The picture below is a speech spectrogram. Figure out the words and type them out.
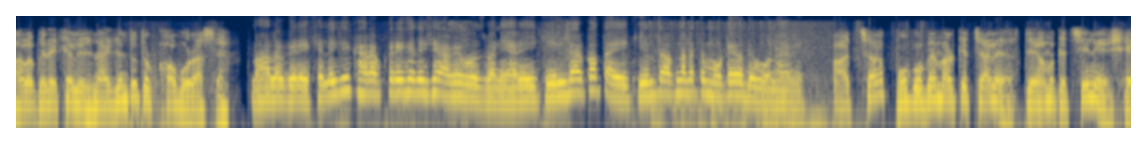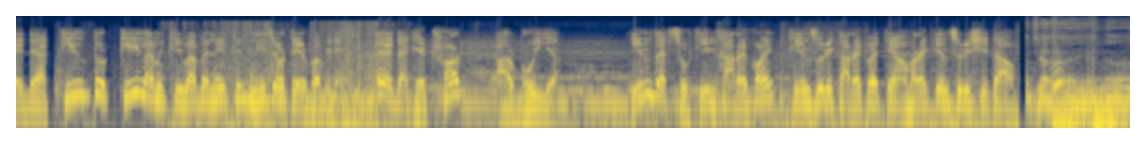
ভালো করে খেলিস না কিন্তু তোর খবর আছে। ভালো করে খেলে কি খারাপ করে খেলেছি আমি বুঝবানি আর এই কিলটার কথা এই কিল তো আপনারা তো মোটেও দেবো না আমি। আচ্ছা পোকো বেমারকে চ্যালেঞ্জ তুই আমাকে চিনিস? এই দেখ কিল তোর কিল আমি কীভাবে নিই তুই নিজেও টের পাবি না। এই দেখ হেডশট আর ভুইয়া। কিল দেখছ? কিল কারে কয়? কিল চুরি কারে কয়? তুই আমার কিল চুরি শিখাও। যায় না।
